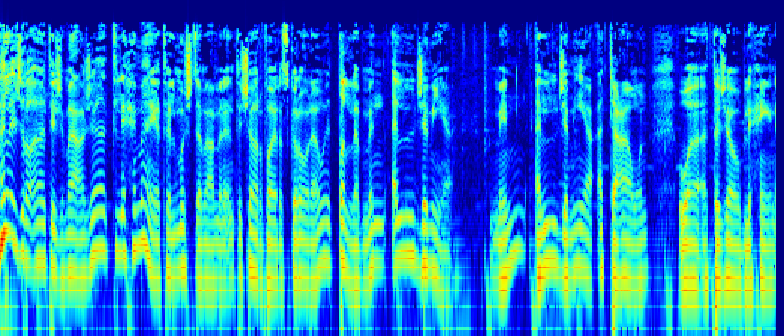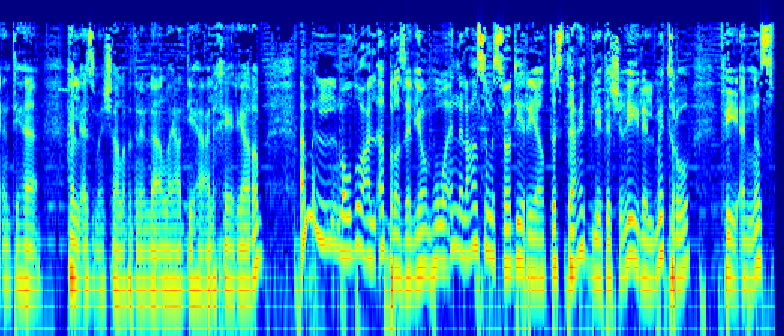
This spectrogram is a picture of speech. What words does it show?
هالإجراءات يا جماعة جات لحماية المجتمع من انتشار فيروس كورونا ويتطلب من الجميع. من الجميع التعاون والتجاوب لحين انتهاء هالأزمة إن شاء الله بإذن الله. الله يعديها على خير يا رب. أما الموضوع الأبرز اليوم هو أن العاصمة السعودية الرياض تستعد لتشغيل المترو في النصف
